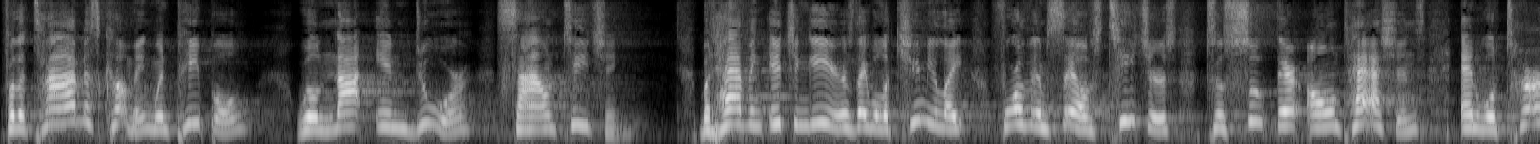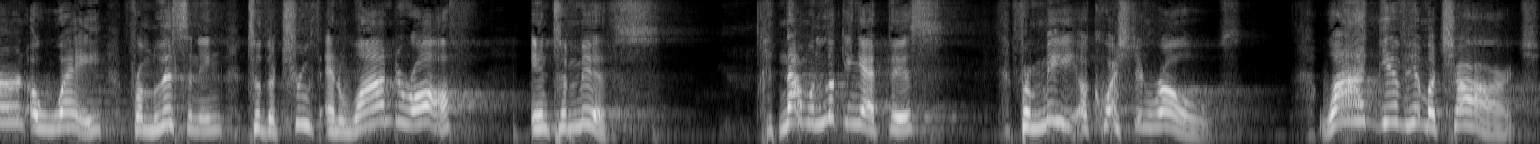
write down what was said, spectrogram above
For the time is coming when people will not endure sound teaching but having itching ears, they will accumulate for themselves teachers to suit their own passions and will turn away from listening to the truth and wander off into myths. Now, when looking at this, for me, a question rose. Why give him a charge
